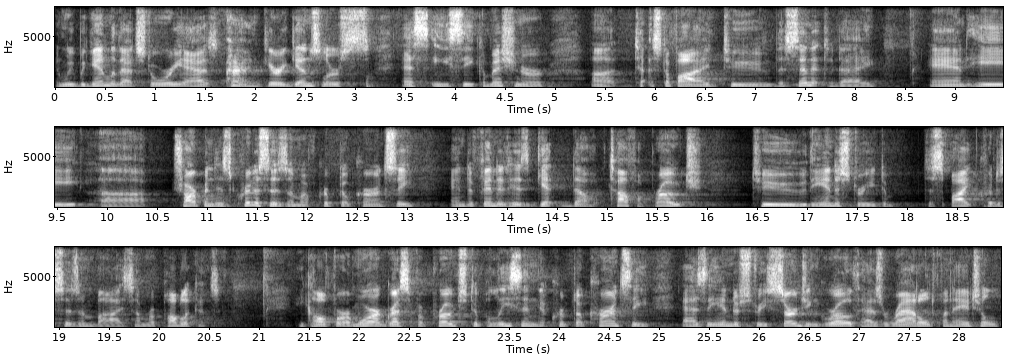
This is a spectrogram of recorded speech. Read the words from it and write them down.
And we begin with that story as Gary Gensler, SEC Commissioner, uh, testified to the Senate today, and he uh, sharpened his criticism of cryptocurrency and defended his get tough approach to the industry to, despite criticism by some Republicans. He called for a more aggressive approach to policing the cryptocurrency as the industry's surging growth has rattled financial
